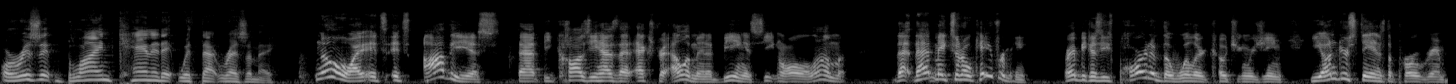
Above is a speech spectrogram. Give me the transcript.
or is it blind candidate with that resume? No, I, it's it's obvious that because he has that extra element of being a Seton Hall alum, that that makes it okay for me right? Because he's part of the Willard coaching regime. He understands the program.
